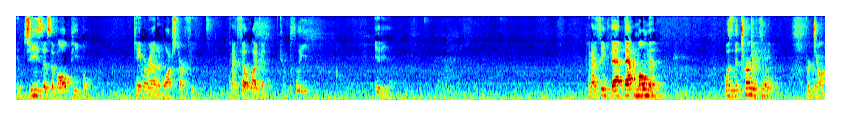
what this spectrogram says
and Jesus, of all people, came around and washed our feet. And I felt like a complete idiot. And I think that that moment was the turning point for John.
